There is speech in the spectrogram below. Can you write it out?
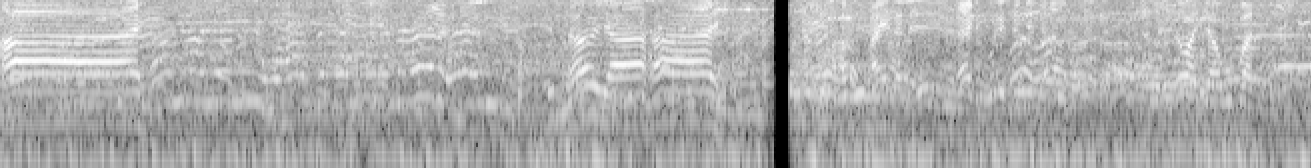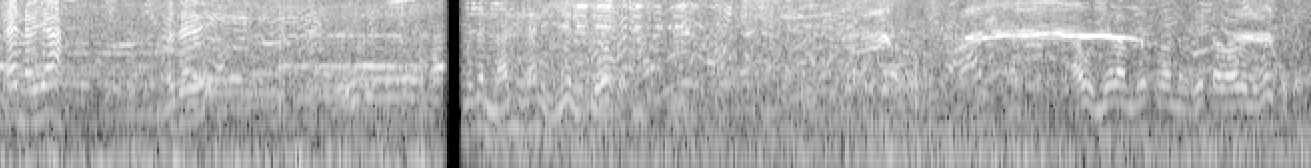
હાય નવિયા હાય ફાઇનલી રાઈડ પૂરી થઈ ગઈ છે ને હવે જોવા ગયા ઊભા છે એ નવિયા મજા આવી મજા નાની નાની હેલ છે હો ભાઈ આવું, મેળામાં બેસવાનું બેસાવા આવેલું હોય છે ભાઈ.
